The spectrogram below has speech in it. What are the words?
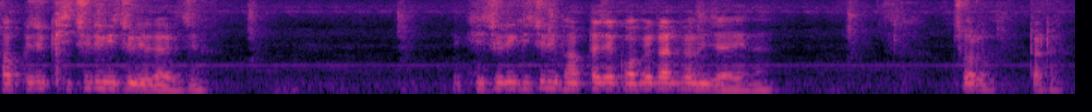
সব কিছু খিচুড়ি খিচুড়ি লাগছে। খিচুড়ি খিচুড়ি ভাবটা যে কবে কাটবে আমি জানি না। চলো, টাটা।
